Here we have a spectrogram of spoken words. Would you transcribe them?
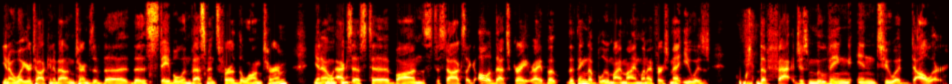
you know, what you're talking about in terms of the, the stable investments for the long term, you know, mm-hmm. access to bonds, to stocks, like all of that's great. Right. But the thing that blew my mind when I first met you was the fact just moving into a dollar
